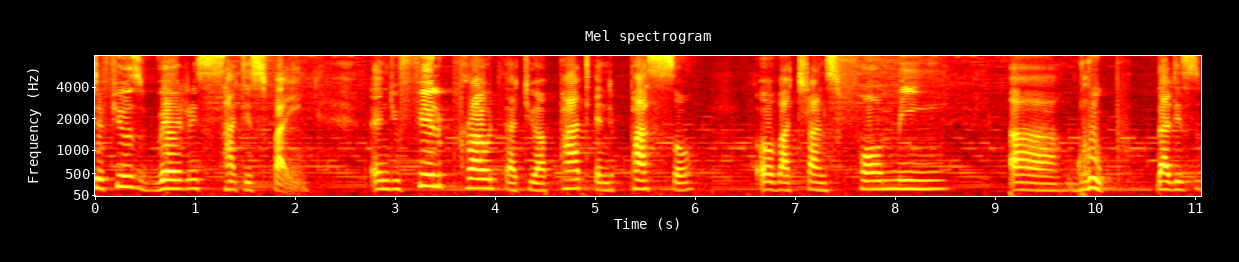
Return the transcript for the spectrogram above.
It feels very satisfying and you feel proud that you are part and parcel of a transforming uh, group that is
